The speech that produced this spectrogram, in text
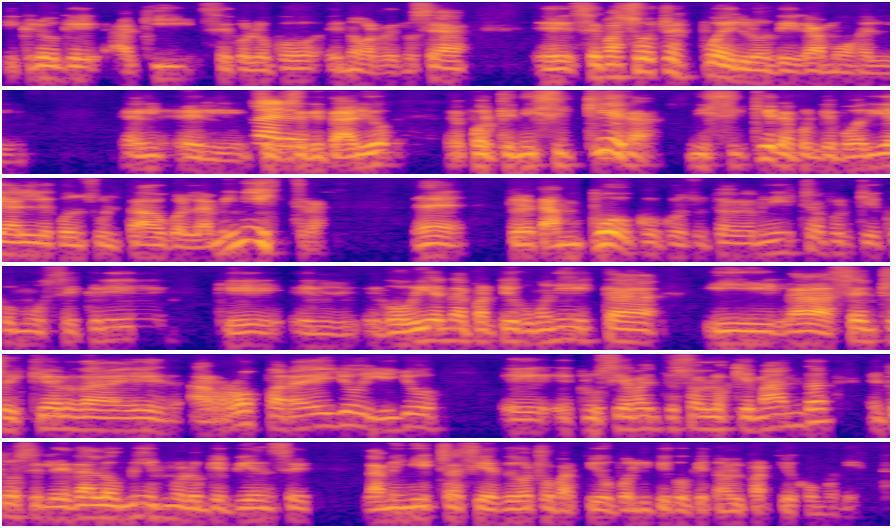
y creo que aquí se colocó en orden, o sea, eh, se pasó tres pueblos, digamos, el, el, el subsecretario, eh, porque ni siquiera, ni siquiera, porque podría haberle consultado con la ministra, eh, pero tampoco consultar a la ministra porque como se cree que el, gobierno del Partido Comunista y la centro izquierda es arroz para ellos y ellos eh, exclusivamente son los que mandan, entonces les da lo mismo lo que piense la ministra si es de otro partido político que no el Partido Comunista.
